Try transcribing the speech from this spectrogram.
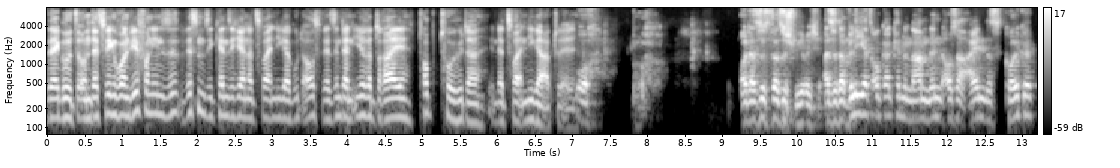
Sehr gut. Und deswegen wollen wir von Ihnen wissen, Sie kennen sich ja in der zweiten Liga gut aus. Wer sind denn Ihre drei Top-Torhüter in der zweiten Liga aktuell? Oh. oh, das ist, das ist schwierig. Also da will ich jetzt auch gar keine Namen nennen, außer einen, das ist Kolke.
